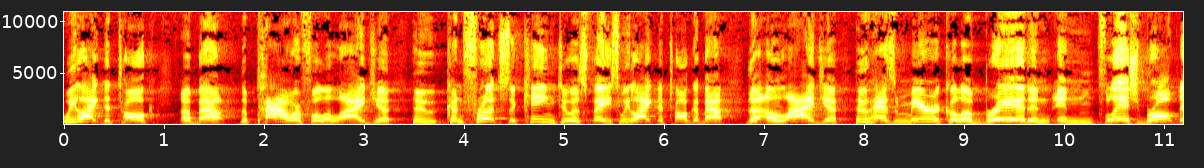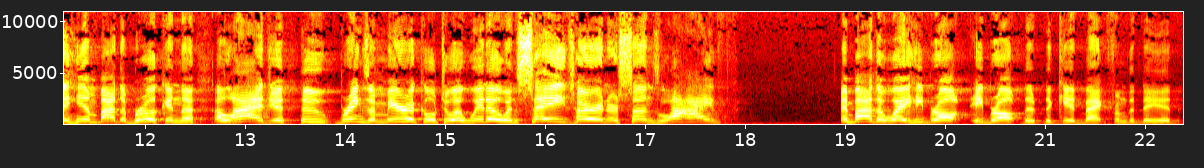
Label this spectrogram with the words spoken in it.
We like to talk about the powerful Elijah who confronts the king to his face. We like to talk about the Elijah who has a miracle of bread and, and flesh brought to him by the brook, and the Elijah who brings a miracle to a widow and saves her and her son's life. And by the way, he brought, he brought the, the kid back from the dead.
